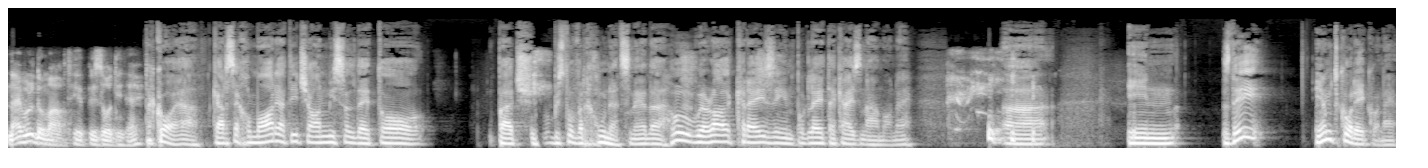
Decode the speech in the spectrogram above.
najbolj doma v tej epizodi. Ne? Tako, ja. Kar se humorja tiče, on misli, da je to pač v bistvu vrhunec, ne? da oh, we're all crazy in poglejte, kaj znamo. ne. Uh, in zdaj jim tako rekel. Ne?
